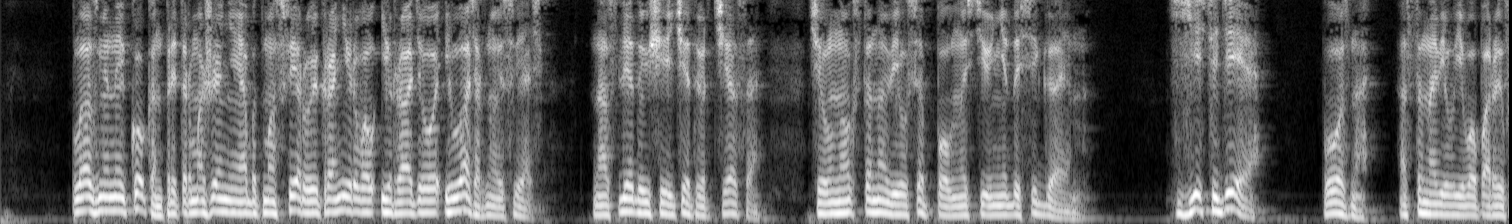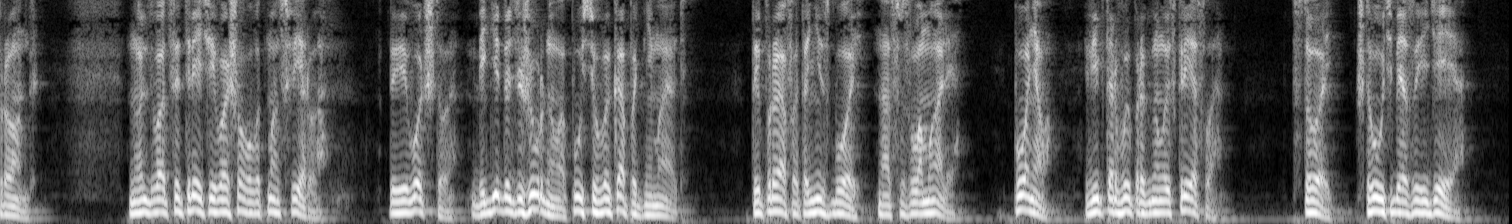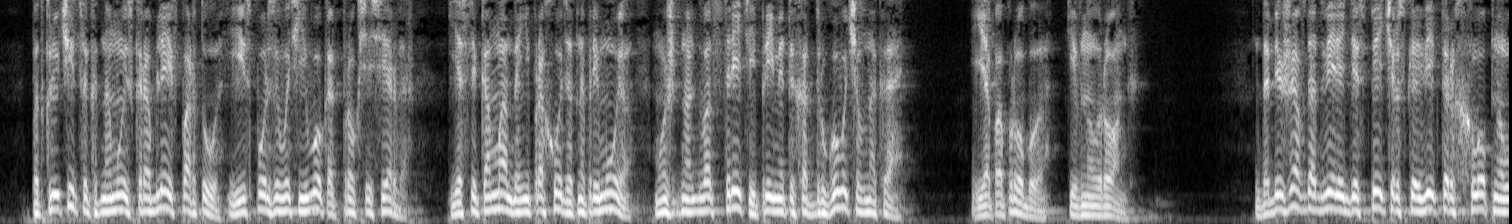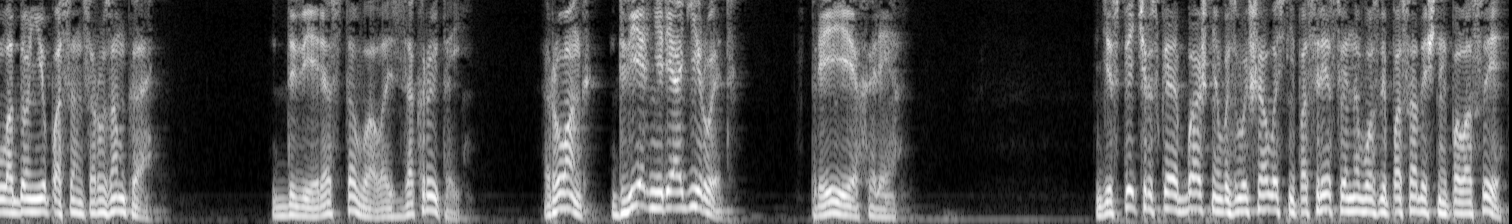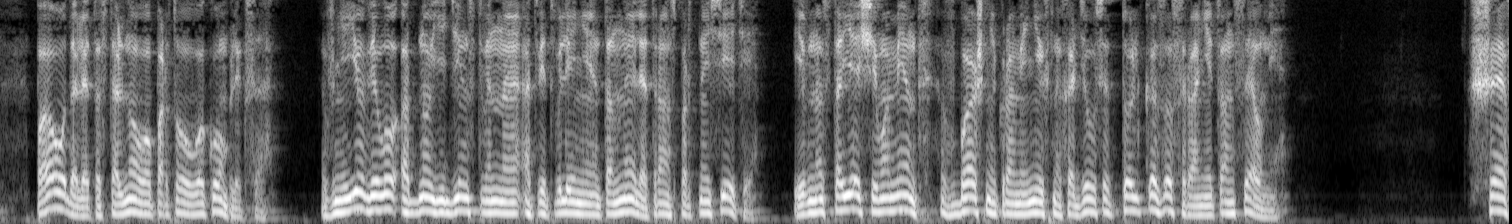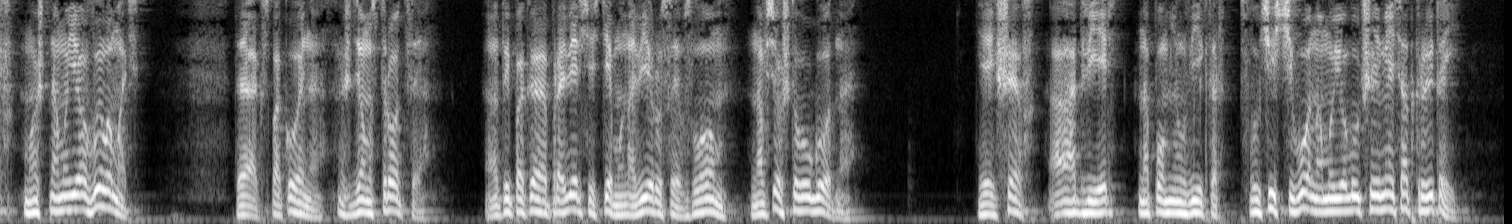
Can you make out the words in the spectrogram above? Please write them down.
Плазменный кокон при торможении об атмосферу экранировал и радио, и лазерную связь. На следующие четверть часа челнок становился полностью недосягаем. «Есть идея!» «Поздно. Остановил его порыв Ронг. 023 вошел в атмосферу. Ты вот что, беги до дежурного, пусть УВК поднимают. Ты прав, это не сбой, нас взломали. Понял. Виктор выпрыгнул из кресла. Стой, что у тебя за идея? Подключиться к одному из кораблей в порту и использовать его как прокси-сервер. Если команды не проходят напрямую, может 023 примет их от другого челнока? Я попробую, кивнул Ронг. Добежав до двери диспетчерской, Виктор хлопнул ладонью по сенсору замка. Дверь оставалась закрытой. «Ронг, дверь не реагирует!» «Приехали». Диспетчерская башня возвышалась непосредственно возле посадочной полосы, поодаль от остального портового комплекса. В нее вело одно единственное ответвление тоннеля транспортной сети, и в настоящий момент в башне кроме них находился только засранец Анселми. «Шеф, может нам ее выломать?» «Так, спокойно, ждем Строца. А ты пока проверь систему на вирусы, взлом, на все что угодно». «Эй, шеф, а дверь?» – напомнил Виктор. «В случае с чего нам ее лучше иметь открытой?»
